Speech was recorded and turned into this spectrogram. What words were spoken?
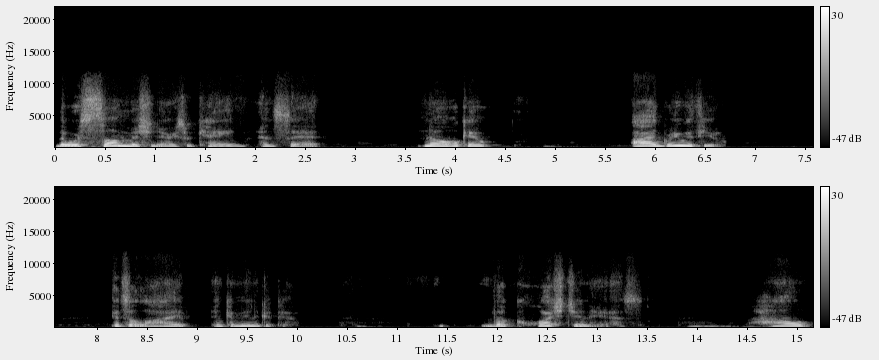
there were some missionaries who came and said, No, okay, I agree with you. it's alive and communicative. The question is, how,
